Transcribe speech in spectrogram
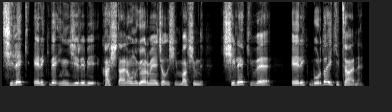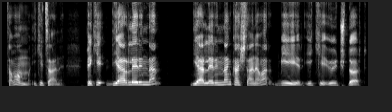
çilek, erik ve inciri bir kaç tane onu görmeye çalışayım. Bak şimdi çilek ve erik burada 2 tane. Tamam mı? 2 tane. Peki diğerlerinden diğerlerinden kaç tane var? 1, 2, 3, 4.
